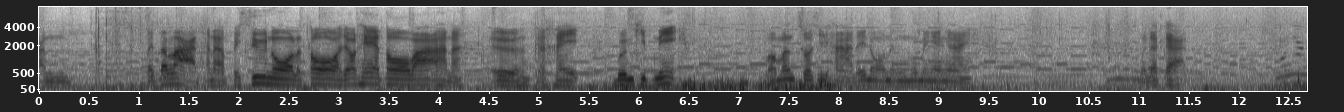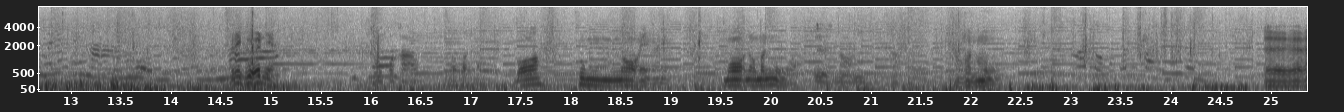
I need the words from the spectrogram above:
อันไปตลาดหั้นนะไปซื้อโนแล้วต่อเจ้าแท้ต่อว่าหั้นนะเออก็ให้เบิ่งคลิปนี้ ว่ามันสสิหาได้โนหนึ่งมันเป็นง่ายๆบรรยากาศอันนี้คืออนเนี่ยเอาปลาขาวบอซุ่มนออย่างนี้หมอน้องมันหมูอะเออน้องน้องมันหมู เออ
